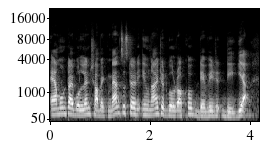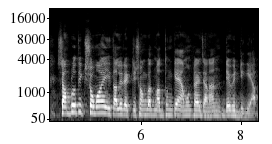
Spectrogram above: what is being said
এমনটাই বললেন সাবেক ম্যানচেস্টার ইউনাইটেড গোলরক্ষক ডেভিড ডি গিয়া। সাম্প্রতিক সময়ে ইতালির একটি সংবাদ মাধ্যমকে এমনটাই জানান ডেভিড ডি গিয়া।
